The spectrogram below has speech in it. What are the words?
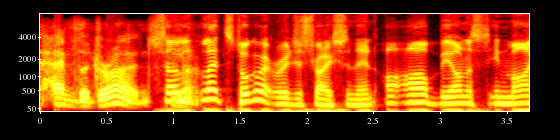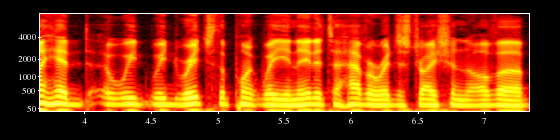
have the drones. So you know. let's talk about registration then. I'll be honest. In my head, uh, we we'd reached the point where you needed to have a registration of a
